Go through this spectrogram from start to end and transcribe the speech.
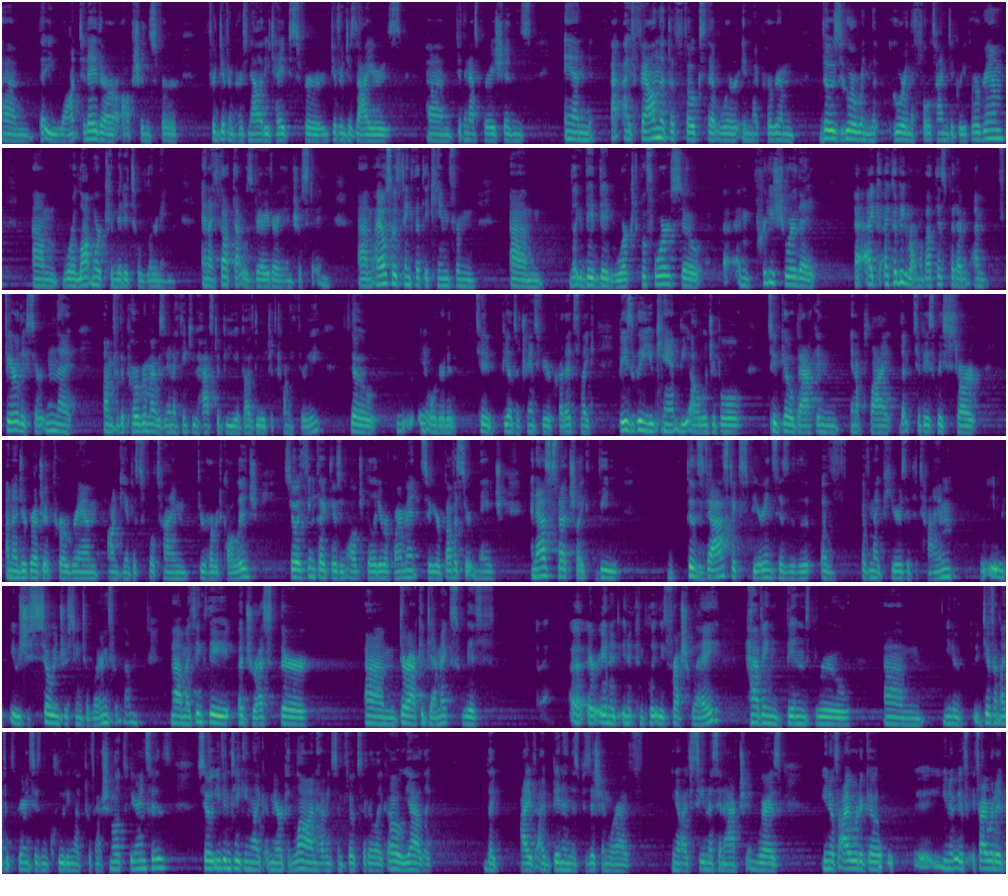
um, that you want today. There are options for for different personality types, for different desires, um, different aspirations, And I, found that the folks that were in my program, those who are in the who are in the full time degree program, um, were a lot more committed to learning, and I thought that was very very interesting. Um, I also think that they came from um, like they they'd worked before, so I'm pretty sure that I, I could be wrong about this, but I'm I'm fairly certain that um, for the program I was in, I think you have to be above the age of 23. So in order to to be able to transfer your credits, like basically you can't be eligible to go back and, and apply, like to basically start an undergraduate program on campus full time through Harvard College. So I think like there's an eligibility requirement. So you're above a certain age, and as such, like the the vast experiences of the, of of my peers at the time, it, it was just so interesting to learn from them. Um, I think they addressed their um, their academics with uh, or in a in a completely fresh way, having been through um, you know different life experiences including like professional experiences. So even taking like american law and having some folks that are like oh yeah like like i've i've been in this position where i've you know i've seen this in action. Whereas you know if i were to go you know if, if i were to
